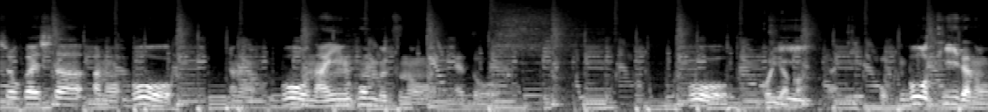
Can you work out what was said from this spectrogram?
紹介したあの某あの某ナイン本物の、えっと、某ゴリラか、某ティーダの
